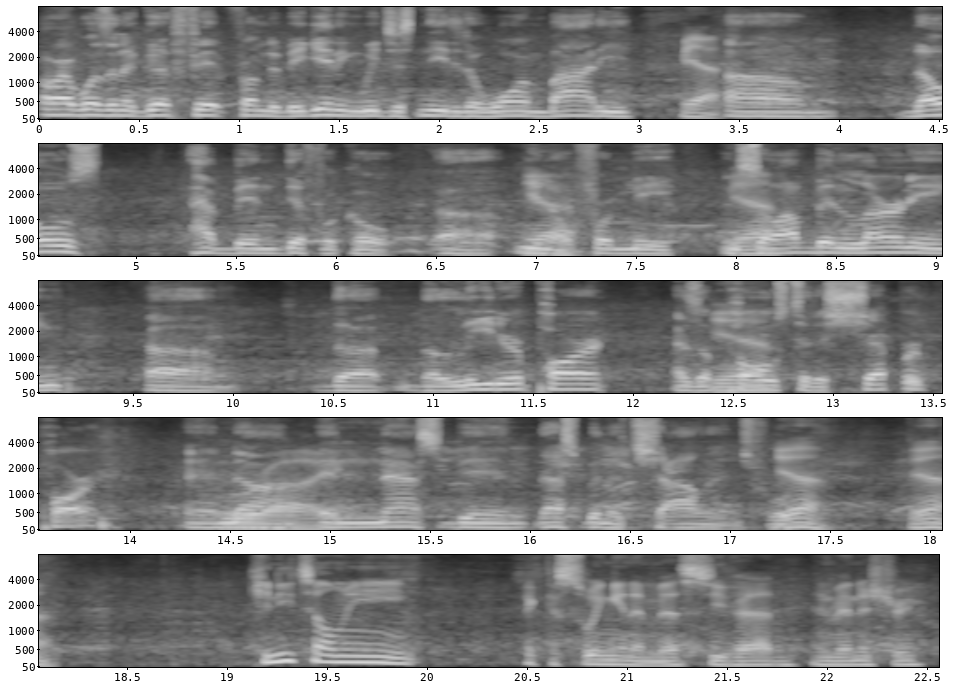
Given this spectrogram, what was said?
or it wasn't a good fit from the beginning. We just needed a warm body Yeah. um, those have been difficult, uh, you Yeah. know, for me. And so I've been learning um, the the leader part as Yeah. opposed to the shepherd part, and um, and that's been that's been a challenge for yeah. me. Yeah. Yeah. Can you tell me like a swing and a miss you've had in ministry?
